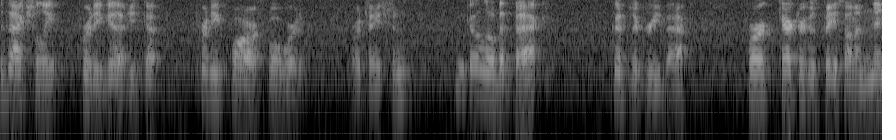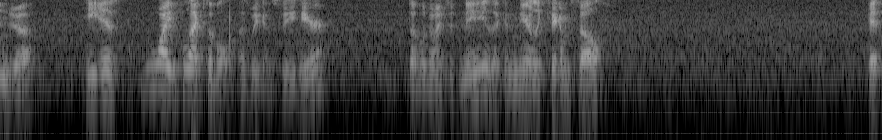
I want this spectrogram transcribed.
is actually pretty good. He's got pretty far forward rotation. You can go a little bit back, good degree back. For a character who's based on a ninja, he is quite flexible, as we can see here. Double jointed knee that can nearly kick himself. It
